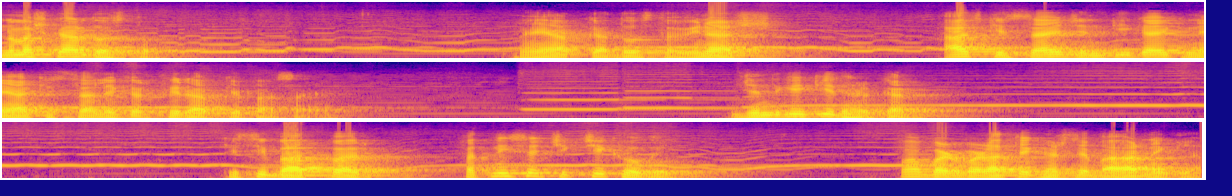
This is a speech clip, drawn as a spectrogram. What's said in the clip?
नमस्कार दोस्तों। मैं आपका दोस्त अविनाश, आज किस्सा है ज़िंदगी का एक नया किस्सा लेकर फिर आपके पास आया। ज़िंदगी की धड़कन। किसी बात पर पत्नी से चिकचिक हो गई। वह बड़बड़ाते घर से बाहर निकला।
